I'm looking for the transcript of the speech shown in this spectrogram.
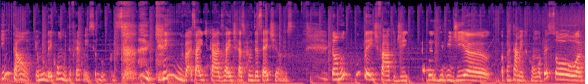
Então, eu mudei com muita frequência, Lucas. Quem vai sair de casa, sair de casa com 17 anos. Então, eu mudei de fato de às vezes dividia apartamento com uma pessoa,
